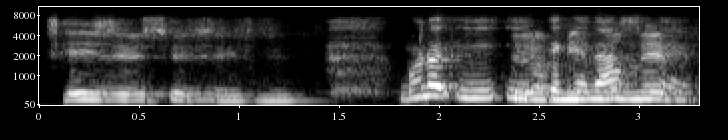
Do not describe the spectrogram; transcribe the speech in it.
Sí, sí, sí, sí. Bueno, ¿y, te quedaste?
